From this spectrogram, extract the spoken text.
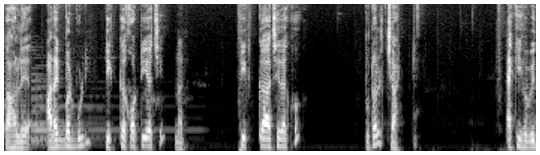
তাহলে আরেকবার বলি, টেক্কা কটি আছে? না, টেক্কা আছে দেখো, টোটাল চারটি। একইভাবে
